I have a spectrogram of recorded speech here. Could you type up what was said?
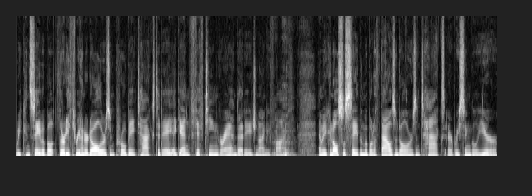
we can save about $3,300 in probate tax today. Again, 15 grand at age 95. And we can also save them about $1,000 in tax every single year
